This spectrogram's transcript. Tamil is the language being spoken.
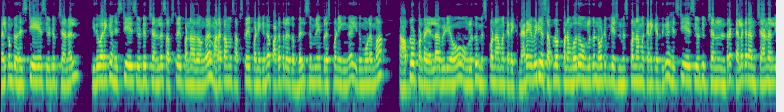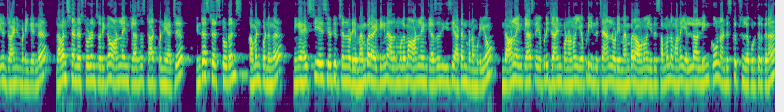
Welcome to HTAS YouTube channel இது வரைக்கும் HTAS யூடியூப் சேனலை சப்ஸ்கிரைப் பண்ணாதவங்க மறக்காம சப்ஸ்கிரைப் பண்ணிக்கோங்க. பக்கத்தில் இருக்க பெல் சிம்லையும் பிரஸ் பண்ணிக்கோங்க. இது மூலமா நான் அப்லோட் பண்ற எல்லா வீடியோவும் உங்களுக்கு மிஸ் பண்ணாம கிடைக்கும். நிறைய வீடியோஸ் அப்லோட் பண்ணும்போது உங்களுக்கு நோட்டிபிகேஷன் மிஸ் பண்ணாம கிடைக்கிறதுக்கு HTAS யூடியூப் சேனல்ன்ற டெலிகிராம் சேனல்லையும் ஜாயின் பண்ணிக்கோங்க. 11th ஸ்டாண்டர்ட் ஸ்டூடெண்ட்ஸ் வரைக்கும் ஆன்லைன் கிளாஸஸ் ஸ்டார்ட் பண்ணியாச்சு. இன்ட்ரெஸ்டட் ஸ்டூடெண்ட்ஸ் கமெண்ட் பண்ணுங்க. நீங்க ஹெச்டிஎஸ் யூடியூப் சேனலுடைய மெம்பர் ஆயிட்டீங்கன்னா அதன் மூலமா ஆன்லைன் கிளாஸஸ் ஈஸியாக அட்டன் பண்ண முடியும். இந்த ஆன்லைன் கிளாஸ்ல எப்படி ஜாயின் பண்ணணும் எப்படி இந்த சேனலுடைய மெம்பர் ஆகணும் இது சம்பந்தமான எல்லா லிங்க்கும் நான் டிஸ்கிரிப்ஷன்ல கொடுத்துருக்கேன்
